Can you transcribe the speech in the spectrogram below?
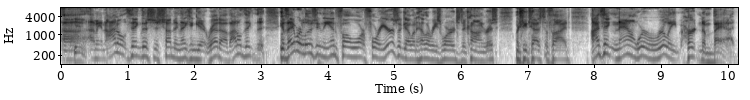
Uh, yeah. I mean, I don't think this is something they can get rid of. I don't think that if they were losing the info war four years ago in Hillary's words to Congress when she testified, I think now we're really hurting them bad.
